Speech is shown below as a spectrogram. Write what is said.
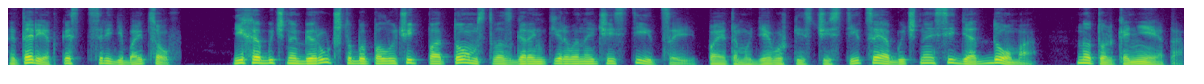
Это редкость среди бойцов. Их обычно берут, чтобы получить потомство с гарантированной частицей, поэтому девушки с частицей обычно сидят дома. Но только не это.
